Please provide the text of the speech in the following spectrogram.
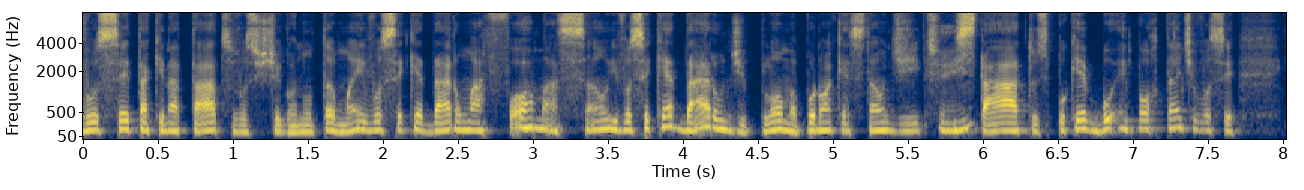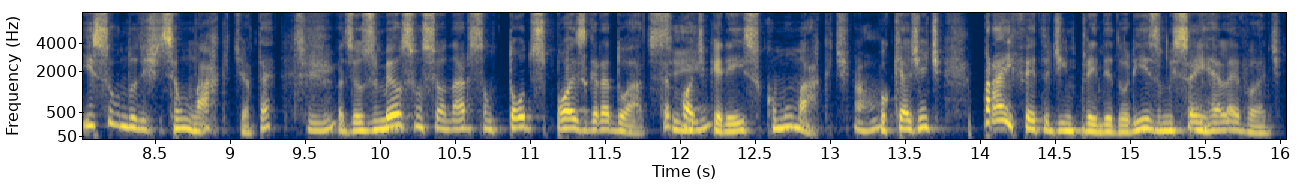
Você está aqui na Tatos, você chegou no tamanho, você quer dar uma formação e você quer dar um diploma por uma questão de Sim. status, porque é, é, importante você. Isso não deixa de ser um marketing até. Sim. Quer dizer, os meus funcionários são todos pós-graduados. Você Sim. pode querer isso como marketing. Uhum. Porque a gente, para efeito de empreendedorismo, isso é irrelevante.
